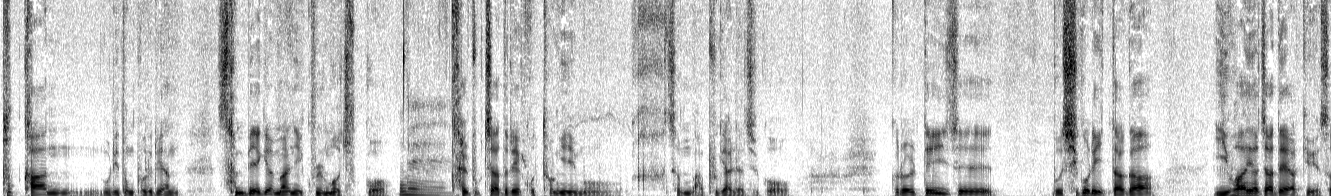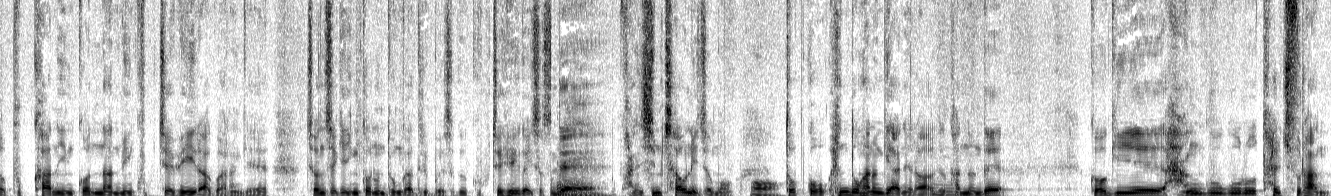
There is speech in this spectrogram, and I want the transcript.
북한 우리 동포들이 한 300여만이 굶어 죽고 네. 탈북자들의 고통이 뭐좀 아프게 알려지고 그럴 때 이제 뭐 시골에 있다가 이화여자대학교에서 북한 인권 난민 국제 회의라고 하는 게 전 세계 인권 운동가들이 모여서 그 국제 회의가 있었어요. 네. 관심 차원이죠. 뭐 어. 돕고 행동하는 게 아니라 그래서 갔는데 거기에 한국으로 탈출한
